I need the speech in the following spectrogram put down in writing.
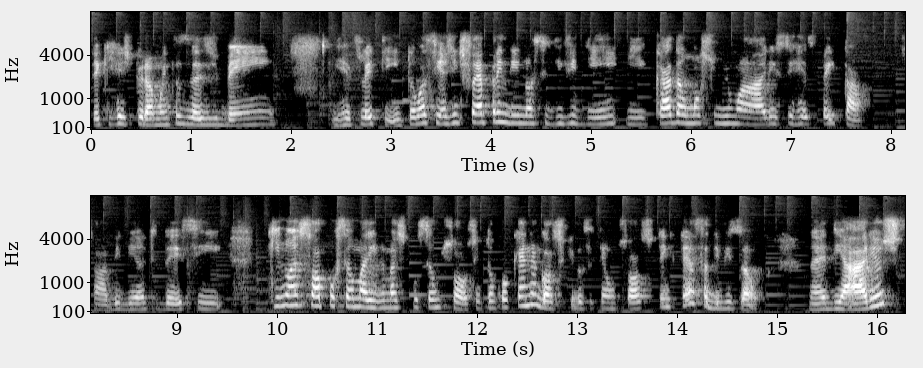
ter que respirar muitas vezes bem e refletir. Então, assim, a gente foi aprendendo a se dividir e cada um assumir uma área e se respeitar, sabe? Diante desse. Que não é só por ser um marido, mas por ser um sócio. Então, qualquer negócio que você tenha um sócio tem que ter essa divisão, né? De áreas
